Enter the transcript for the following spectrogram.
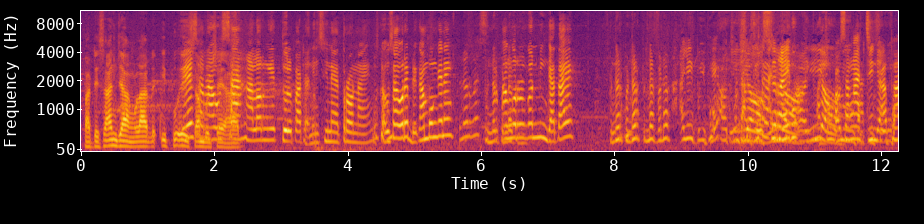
Badhe sanjang lare ibu eh Wes sambut ora usah sehat. ngalor ngidul padane sinetron ae. Wes gak usah urip di kampung kene. Bener wes. Bener bener. Anggur kon minggat ae. Bener bener bener bener. Ayo ibu-ibu. Iya, serai Bu. iya. Gak usah ngaji ndak apa.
